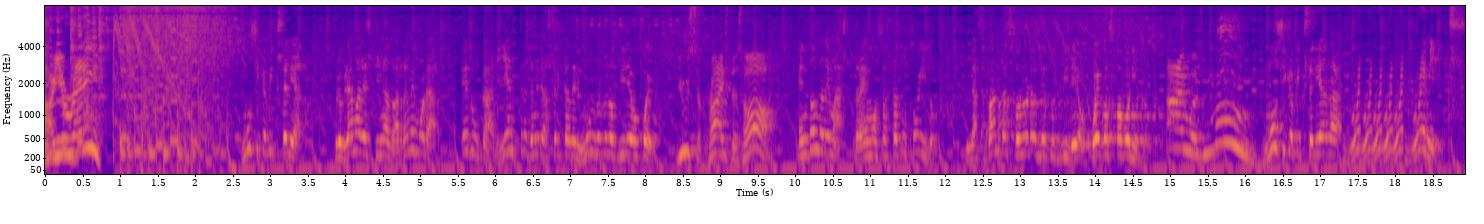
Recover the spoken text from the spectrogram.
Are you ready? Música Pixeleada, programa destinado a rememorar, educar y entretener acerca del mundo de los videojuegos. You surprised us all. En donde además traemos hasta tus oídos las bandas sonoras de tus videojuegos favoritos. I was moved. Música Pixeleada Re- Re- Re- Re- Remix.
